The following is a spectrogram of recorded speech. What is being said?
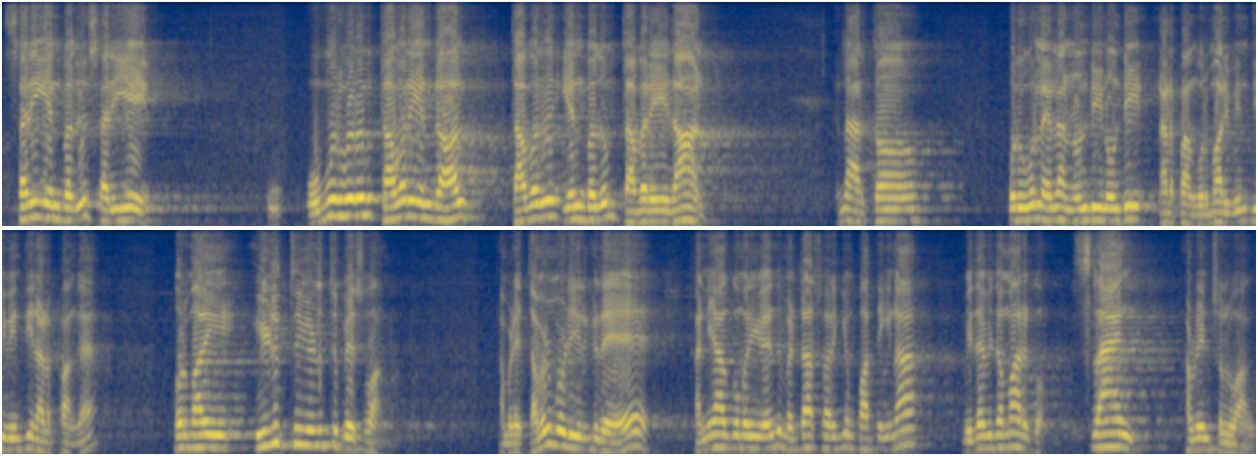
சரி என்பது சரியே. ஒவ்வொருவரும் தவறு என்றால் தவறு என்பதும் தவறேதான். என்ன அர்த்தம்? ஒரு ஊரில் எல்லாம் நொண்டி நொண்டி நடப்பாங்க. ஒரு மாதிரி விந்தி விந்தி நடப்பாங்க. ஒரு மாதிரி இழுத்து இழுத்து பேசுவாங்க. நம்முடைய தமிழ் மொழி இருக்குதே. கன்னியாகுமரியிலேருந்து மெட்ராஸ் வரைக்கும் பார்த்தீங்கன்னா விதவிதமாக இருக்கும். ஸ்லாங் அப்படின்னு சொல்லுவாங்க.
